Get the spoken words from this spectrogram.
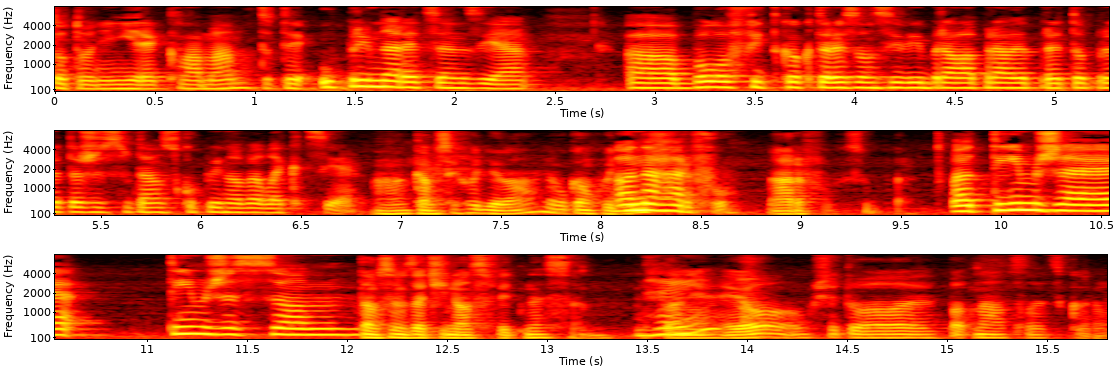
toto není reklama, toto je úprimná recenzia. Bolo fitko, ktoré som si vybrala práve preto, pretože sú tam skupinové lekcie. Aha, kam si chodila? Nebo kam chodíš? Na harfu. Na harfu, super. Tým, že tým, že som... Tam jsem začínal s fitnessem. Hej? Jo, už je to ale 15 let skoro.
